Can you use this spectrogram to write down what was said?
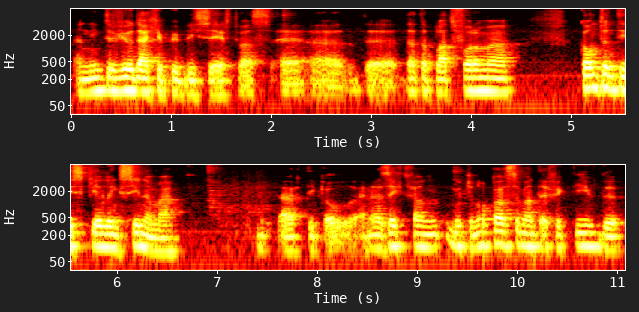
een interview dat gepubliceerd was. Uh, de, dat de platformen content is killing cinema. Artikel. En hij zegt van, moeten oppassen, want effectief de,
